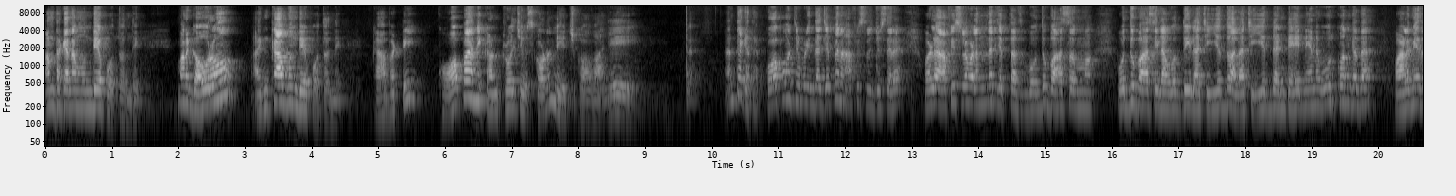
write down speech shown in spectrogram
అంతకన్నా ముందే పోతుంది. మన గౌరవం ఇంకా ముందే పోతుంది. కాబట్టి కోపాన్ని కంట్రోల్ చేసుకోవడం నేర్చుకోవాలి. అంతే కదా కోపం వచ్చినప్పుడు ఇంత చెప్పాను ఆఫీస్లో చూసారా? వాళ్ళు ఆఫీస్లో వాళ్ళందరూ చెప్తారు వద్దు బాస్ వద్దు బాస్ ఇలా వద్దు ఇలా చెయ్యొద్దు అలా చెయ్యొద్దు అంటే నేను ఊరుకోను కదా. వాళ్ళ మీద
